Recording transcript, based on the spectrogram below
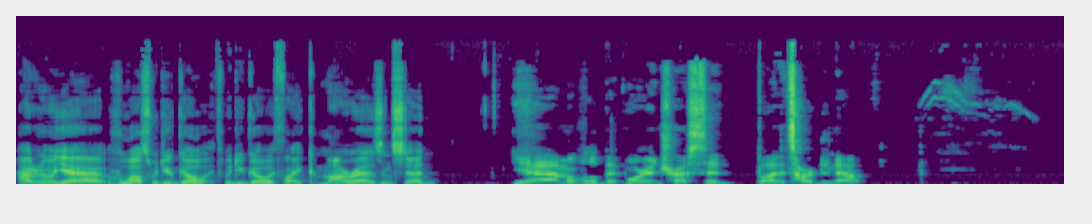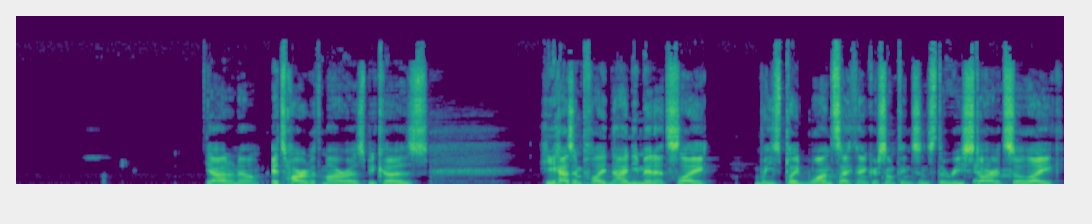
I don't know. Yeah, who else would you go with? Would you go with like Mahrez instead? Yeah, I'm a little bit more interested, but it's hard to know. Yeah, I don't know. It's hard with Mahrez because he hasn't played 90 minutes. Like he's played once, I think, or something since the restart. Yeah. So like,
